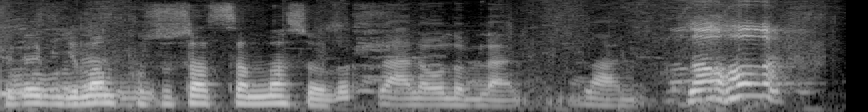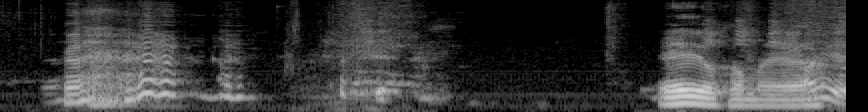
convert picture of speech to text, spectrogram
Şöyle bir yılan pususu atsam nasıl olur? lan oğlum lan lan. La oğlum. E yok ama ya. Abi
